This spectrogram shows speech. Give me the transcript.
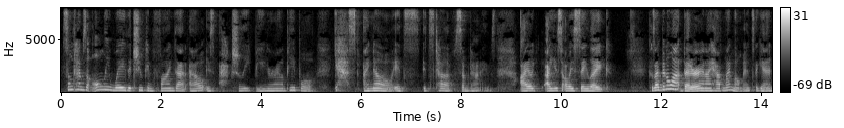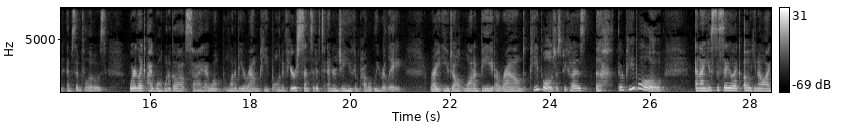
Sometimes the only way that you can find that out is actually being around people. Gasp. I know it's it's tough sometimes. I I used to always say like cuz I've been a lot better and I have my moments, again, ebbs and flows, where like I won't want to go outside. I won't want to be around people. And if you're sensitive to energy, you can probably relate right? You don't want to be around people just because ugh, they're people. And I used to say, like, oh, you know, I,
